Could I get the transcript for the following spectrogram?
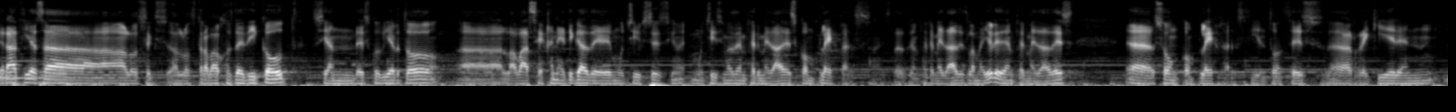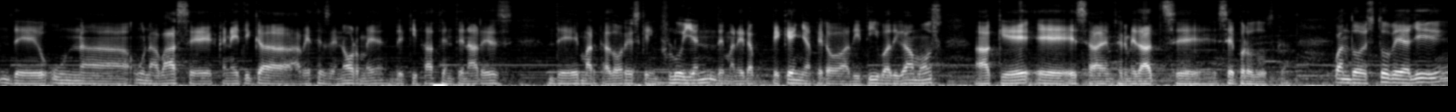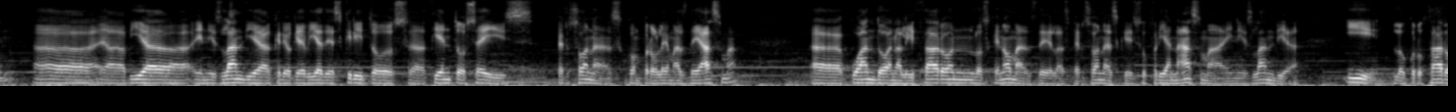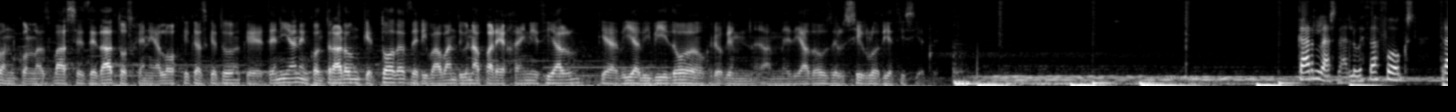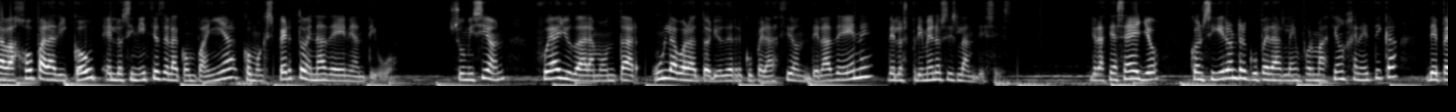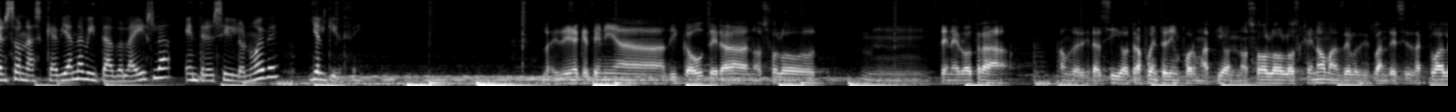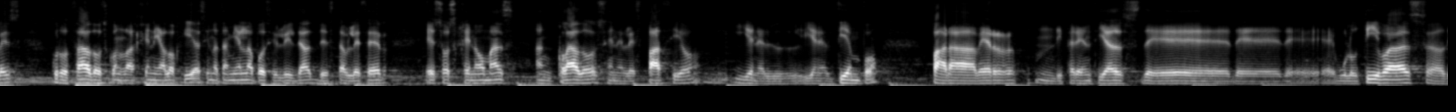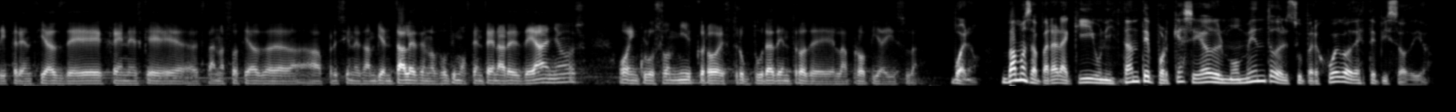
Gracias a, los, trabajos de Decode se han descubierto ah, la base genética de muchísimas, enfermedades complejas. Estas enfermedades, la mayoría de enfermedades eh, son complejas y entonces eh, requieren de una, base genética a veces enorme, de quizá centenares de marcadores que influyen de manera pequeña pero aditiva, digamos, a que eh, esa enfermedad se, se produzca. Cuando estuve allí, había en Islandia, creo que había descritos 106 personas con problemas de asma Ah, cuando analizaron los genomas de las personas que sufrían asma en Islandia y lo cruzaron con las bases de datos genealógicas que, tenían, encontraron que todas derivaban de una pareja inicial que había vivido, creo que a mediados del siglo XVII. Carlas Lalueza Fox trabajó para Decode en los inicios de la compañía como experto en ADN antiguo. Su misión fue ayudar a montar un laboratorio de recuperación del ADN de los primeros islandeses. Gracias a ello, consiguieron recuperar la información genética de personas que habían habitado la isla entre el siglo IX y el XV. La idea que tenía Decode era no solo mm, tener otra vamos decir así, otra fuente de información, no solo los genomas de los islandeses actuales cruzados con la genealogía, sino también la posibilidad de establecer esos genomas anclados en el espacio y en el, y en el tiempo para ver mm, diferencias de, evolutivas, eh, diferencias de genes que están asociados a, a, presiones ambientales en los últimos centenares de años o incluso microestructura dentro de la propia isla. Bueno, vamos a parar aquí un instante porque ha llegado el momento del superjuego de este episodio.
